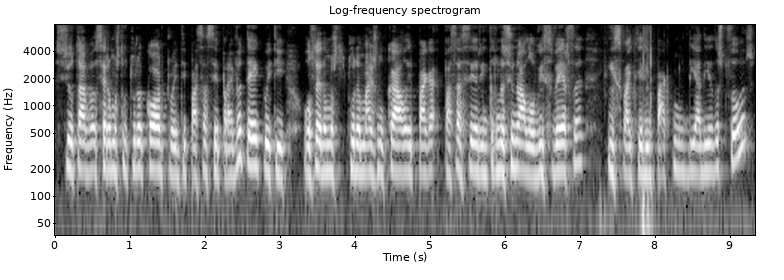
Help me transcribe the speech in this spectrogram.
se eu estava, se era uma estrutura corporate e passa a ser private equity, ou se era uma estrutura mais local e passa a ser internacional ou vice-versa, isso vai ter impacto no dia a dia das pessoas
